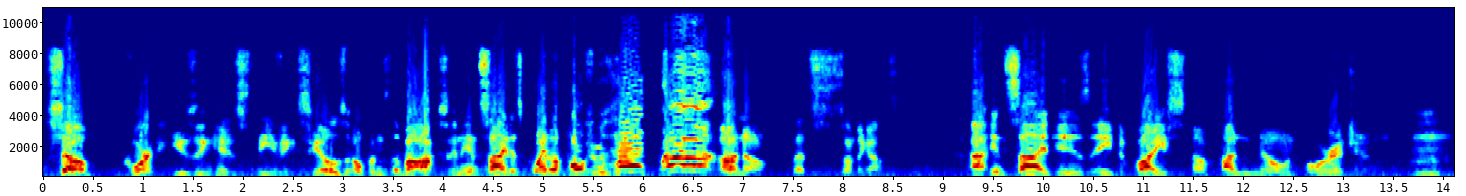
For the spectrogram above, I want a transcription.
So, Quark, using his thieving skills, opens the box, and inside is Gwyneth Paltrow's head! Ah! Oh no, that's something else. Uh, inside is a device of unknown origin. Hmm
